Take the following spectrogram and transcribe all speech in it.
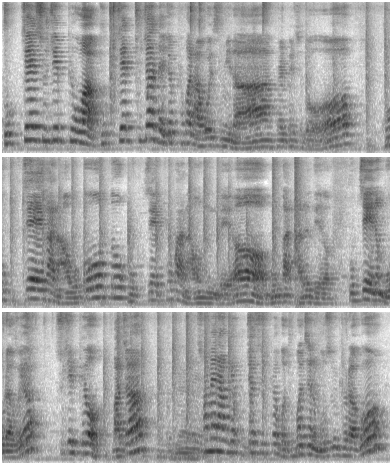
국제 수집표와 국제 투자 대조표가 나오고 있습니다. 별표치고 국제가 나오고 또 국제표가 나오는데요. 뭔가 다르대요. 국제에는 뭐라고요? 수집표 맞아? 처음에 나온 게 국제 수집표고 두 번째는 무슨 표라고?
